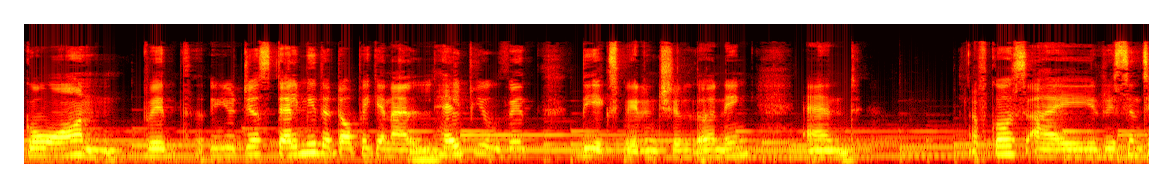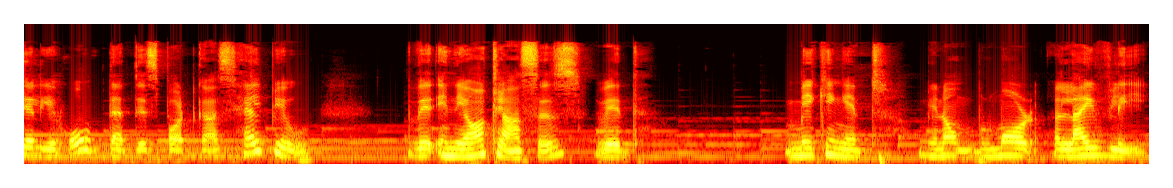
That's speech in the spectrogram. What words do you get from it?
go on with you just tell me the topic and I'll help you with the experiential learning. And of course, I sincerely hope that this podcast help you in your classes with making it, you know, more lively.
